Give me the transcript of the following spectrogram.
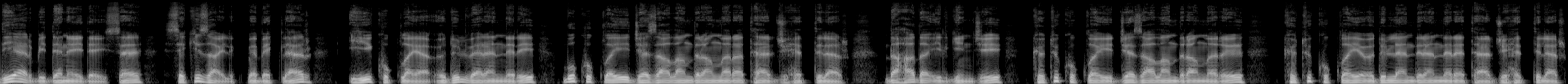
Diğer bir deneyde ise 8 aylık bebekler iyi kuklaya ödül verenleri bu kuklayı cezalandıranlara tercih ettiler. Daha da ilginci, kötü kuklayı cezalandıranları kötü kuklayı ödüllendirenlere tercih ettiler.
